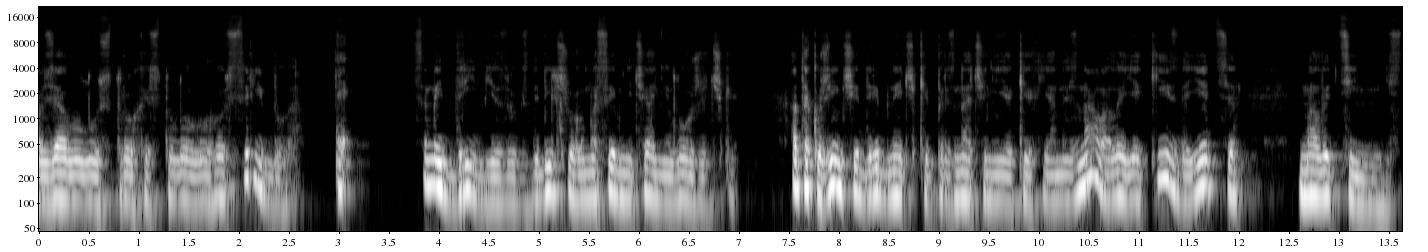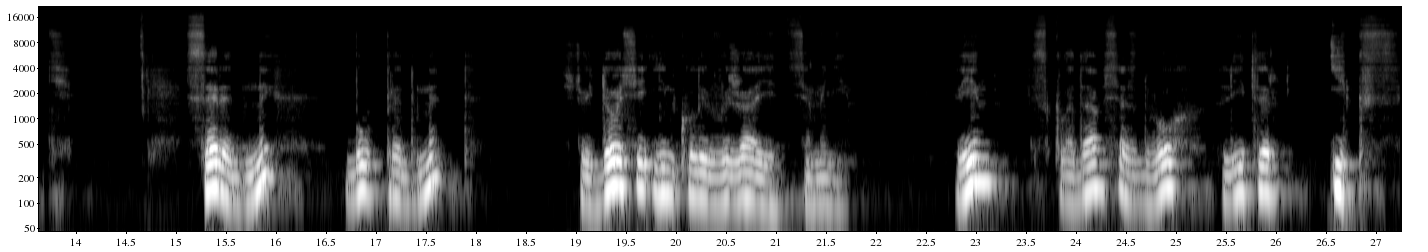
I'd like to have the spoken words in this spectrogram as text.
взяв у луз трохи столового срібла, е, самий дріб'язок, здебільшого масивні чайні ложечки, а також інші дрібнички, призначення яких я не знав, але які, здається, мали цінність. Серед них був предмет, що й досі інколи ввижається мені. Він складався з двох літер Х,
